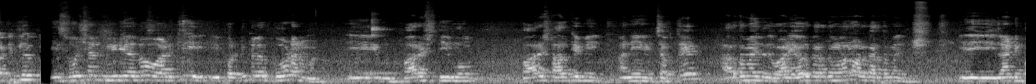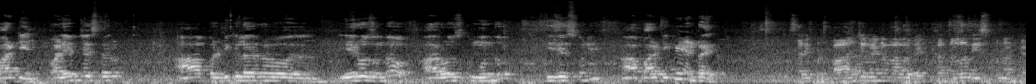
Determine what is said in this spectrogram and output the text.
పర్టికులర్ ఈ సోషల్ మీడియాలో వాళ్ళకి ఈ పర్టికులర్ కోడ్ అనమాట ఈ ఫారెస్ట్ థీము ఫారెస్ట్ ఆల్కెమీ అని చెప్తే అర్థమవుతుంది వాడు ఎవరికి అర్థమయ్యాలో వాళ్ళకి అర్థమవుతుంది ఇది ఇలాంటి పార్టీ అని. వాళ్ళు ఏం చేస్తారు? ఆ పర్టికులర్ ఏ రోజు ఉందో ఆ రోజుకు ముందు తీసేసుకొని ఆ పార్టీకి ఎంటర్ అవుతారు. సార్ ఇప్పుడు పాజిటివ్ అయిన వాళ్ళు గతంలో తీసుకున్నట్టే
